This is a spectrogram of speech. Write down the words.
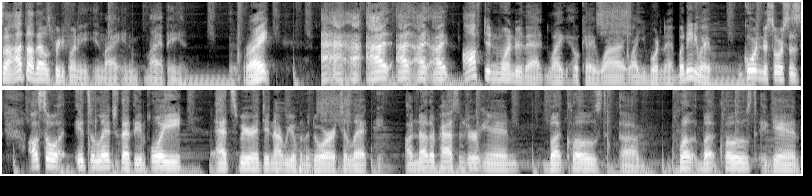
So I thought that was pretty funny in my in my opinion, right? I I I I, I often wonder that, like, okay, why why are you boarding that? But anyway, according to sources, also it's alleged that the employee at Spirit did not reopen the door to let another passenger in, but closed um, pl- but closed again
